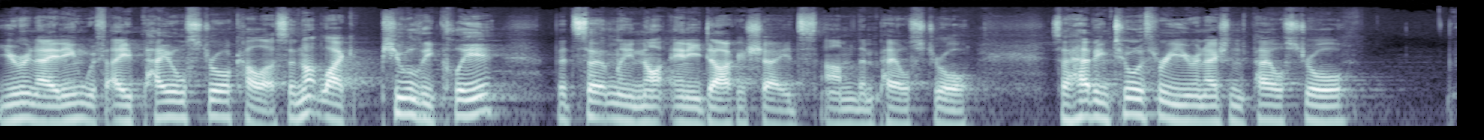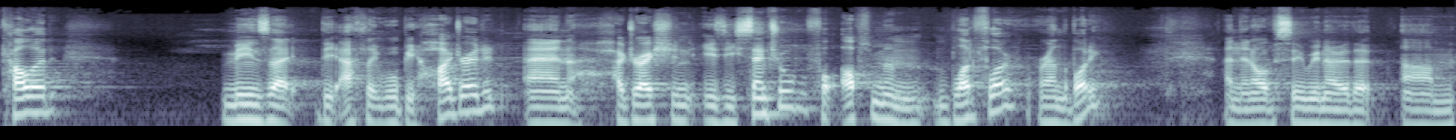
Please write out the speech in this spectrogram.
urinating with a pale straw color. So not like purely clear, but certainly not any darker shades um, than pale straw. So having two or three urinations pale straw coloured means that the athlete will be hydrated, and hydration is essential for optimum blood flow around the body. And then obviously we know that um,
